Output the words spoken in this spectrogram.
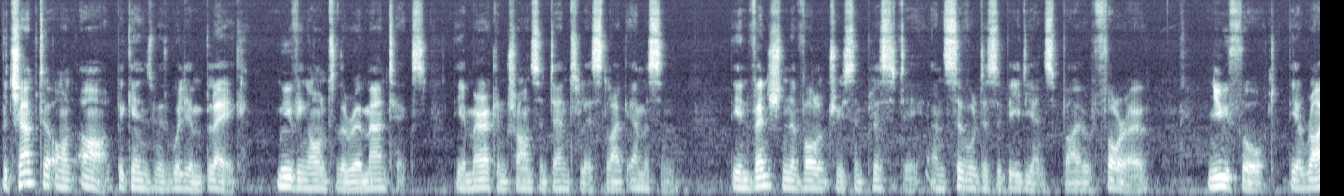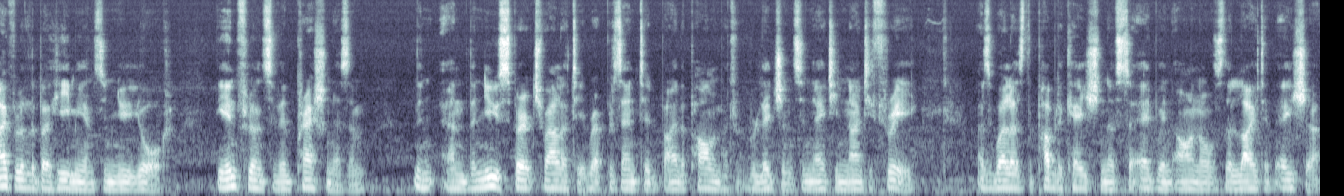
The chapter on art begins with William Blake, moving on to the Romantics, the American transcendentalists like Emerson, the invention of voluntary simplicity and civil disobedience by Thoreau, New Thought, the arrival of the Bohemians in New York, the influence of Impressionism, and the new spirituality represented by the Parliament of Religions in 1893, as well as the publication of Sir Edwin Arnold's The Light of Asia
